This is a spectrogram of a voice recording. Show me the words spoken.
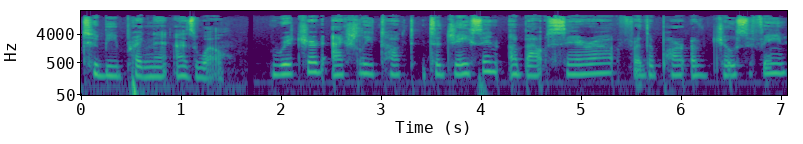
to be pregnant as well. Richard actually talked to Jason about Sarah for the part of Josephine.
